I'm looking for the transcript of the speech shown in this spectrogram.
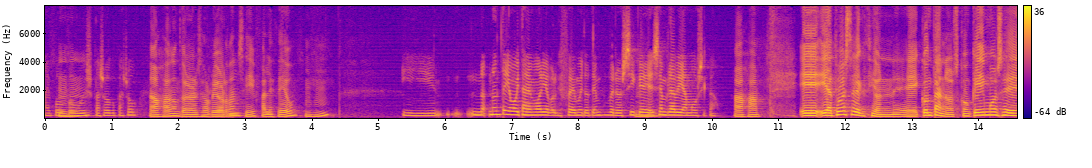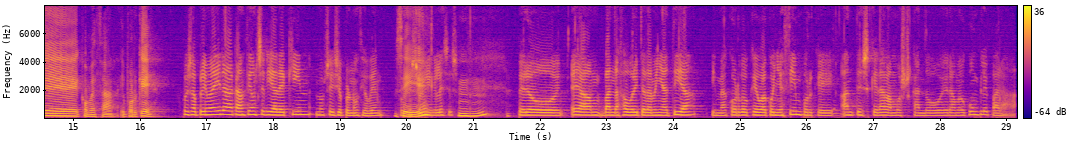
hai pouco uh -huh. pues, pasou que pasou. Ajá, con Dolores O'Riordan, uh -huh. sí, faleceu. Uh -huh. E non, non teño moita memoria porque foi hai moito tempo, pero sí que uh -huh. sempre había música. Ajá. Eh, e a túa selección, eh, contanos, con que imos eh, comezar e por qué? Pois a primeira canción sería de King, non sei se pronuncio ben, porque sí. son ingleses, uh -huh. pero é a banda favorita da miña tía, e me acordo que eu a coñecín porque antes quedábamos cando era o meu cumple para,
